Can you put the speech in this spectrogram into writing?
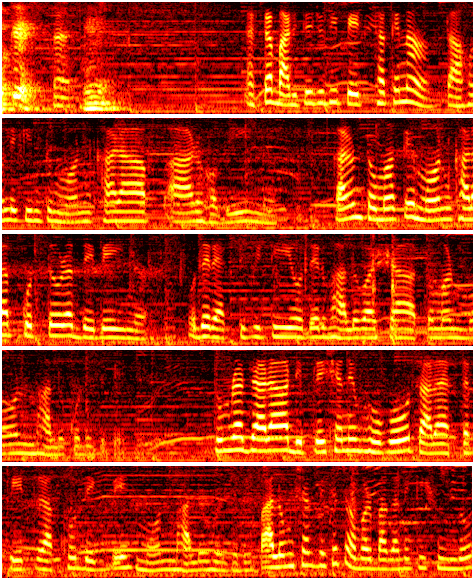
ওকে হ্যাঁ। হুম। একটা বাড়িতে যদি পেট থাকে না তাহলে কিন্তু মন খারাপ আর হবেই না। কারণ তোমাকে মন খারাপ করতে ওরা দেবেই না। ওদের অ্যাক্টিভিটি ওদের ভালোবাসা তোমার মন ভালো করে দেবে। তোমরা যারা ডিপ্রেশনে ভোগো তারা একটা পেট রাখো দেখবে মন ভালো হয়ে যাবে। পালং শাক দেখেছ? আমার বাগানে কি সুন্দর।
